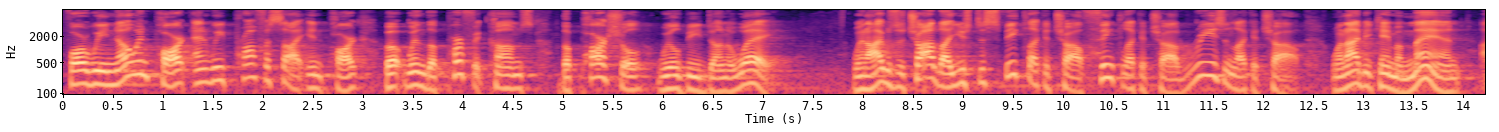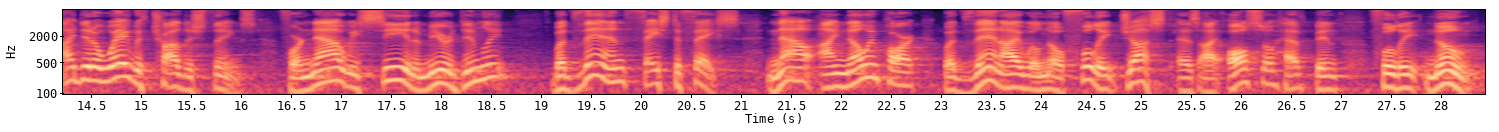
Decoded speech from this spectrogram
For we know in part and we prophesy in part, but when the perfect comes, the partial will be done away. When I was a child, I used to speak like a child, think like a child, reason like a child. When I became a man, I did away with childish things. For now we see in a mirror dimly, but then face to face. Now I know in part, but then I will know fully, just as I also have been fully known.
